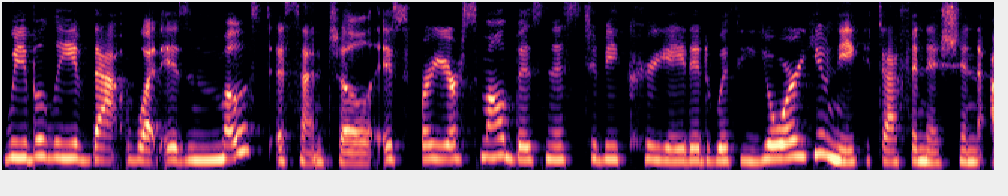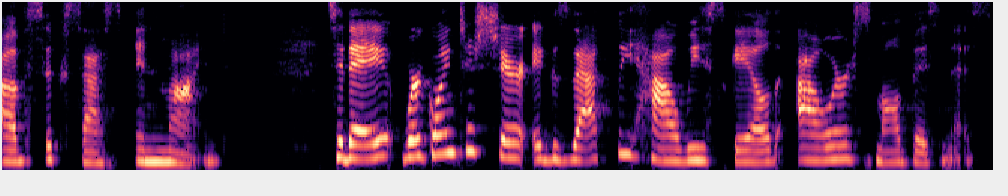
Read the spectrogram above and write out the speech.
We believe that what is most essential is for your small business to be created with your unique definition of success in mind. Today, we're going to share exactly how we scaled our small business,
